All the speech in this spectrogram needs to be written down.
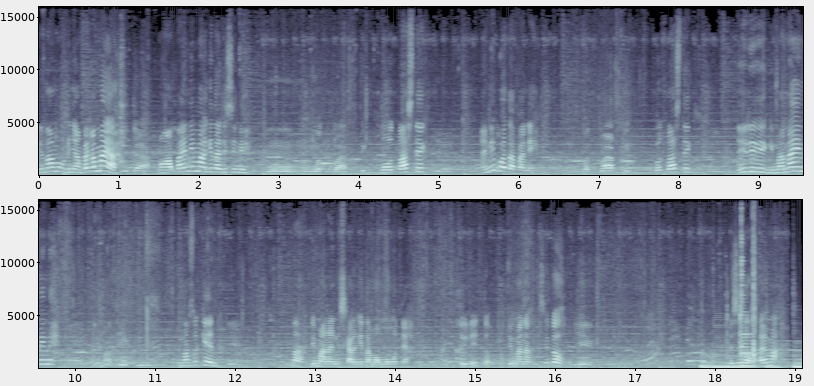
Kita mau udah nyampe kan mak ya? Udah. Mau ngapain nih mak kita di sini? Buat plastik, Mungut plastik. Nah ini buat apa nih? buat plastik. Buat plastik. Jadi gimana ini nih? Dimasukin. Dimasukin? Nah, di mana nih sekarang kita mau mungut ya? Itu di itu. Di mana? Situ. Iya. Di situ. Ayo mak.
